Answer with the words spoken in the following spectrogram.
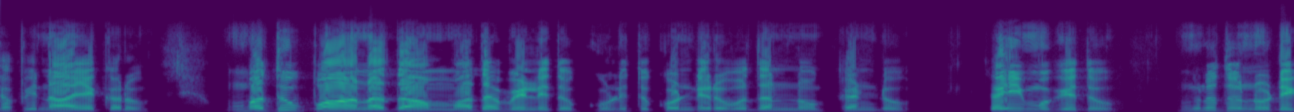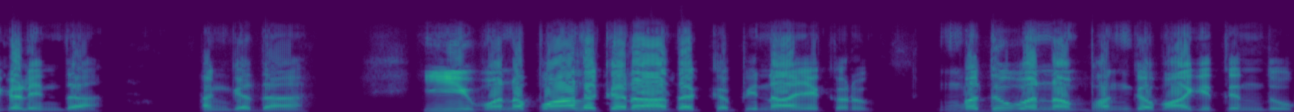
ಕಪಿನಾಯಕರು ಮಧುಪಾನದ ಮದವೆಳೆದು ಕುಳಿತುಕೊಂಡಿರುವುದನ್ನು ಕಂಡು ಕೈ ಮುಗಿದು ಮೃದು ನುಡಿಗಳಿಂದ, ಅಂಗದ ಈ ವನಪಾಲಕರಾದ ಕಪಿನಾಯಕರು ಮಧುವನ ಭಂಗವಾಗಿತೆಂದು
